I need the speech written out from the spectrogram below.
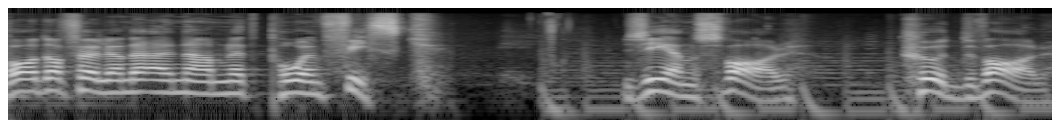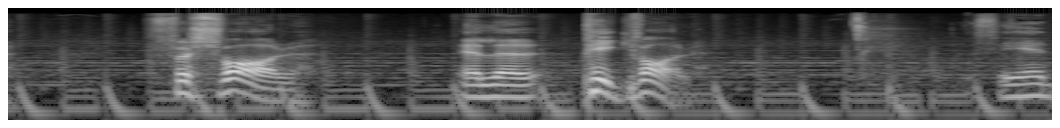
Vad av följande är namnet på en fisk? Gensvar, kuddvar, försvar eller piggvar? Säger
